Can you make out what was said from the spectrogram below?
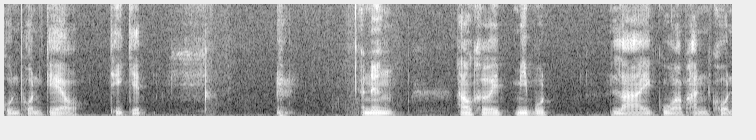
คุณพลแก้ว ทีเจ็ดอันหนึ่งเฮาเคยมีบุตร หลายกว่าพันคน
